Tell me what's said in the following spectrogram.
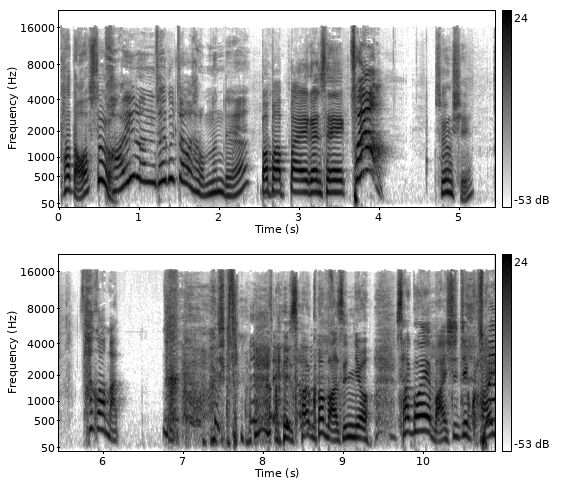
다 나왔어요. 과일은 세 글자가 잘 없는데. 빠빠 빨간색. 소영 소영 씨. 사과 맛. 아니, 사과 맛은요. 사과의 맛이지 과일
